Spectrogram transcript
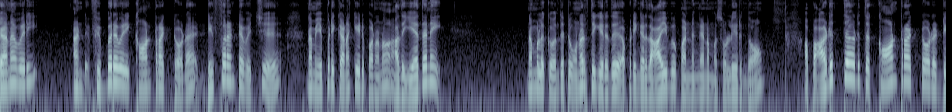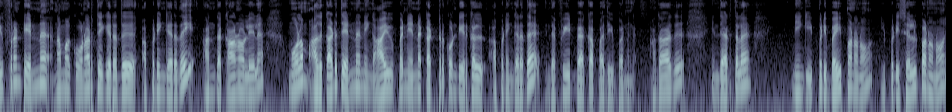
ஜனவரி அண்ட் பிப்ரவரி கான்ட்ராக்டோட டிஃப்ரெண்ட்டை வச்சு நம்ம எப்படி கணக்கீடு பண்ணணும் அது எதனை நம்மளுக்கு வந்துட்டு உணர்த்துகிறது அப்படிங்கிறத ஆய்வு பண்ணுங்க நம்ம சொல்லியிருந்தோம். அப்போ அடுத்த அடுத்த கான்ட்ராக்டோட டிஃப்ரெண்ட் என்ன நமக்கு உணர்த்துகிறது அப்படிங்கிறதை அந்த காணொலியில் மூலம் அதுக்கு அடுத்து என்ன நீங்கள் ஆய்வு பண்ணி என்ன கற்றுக்கொண்டீர்கள் அப்படிங்கிறத இந்த ஃபீட்பேக்காக பதிவு பண்ணுங்கள் அதாவது இந்த இடத்துல நீங்கள் இப்படி பை பண்ணணும் இப்படி செல் பண்ணணும்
